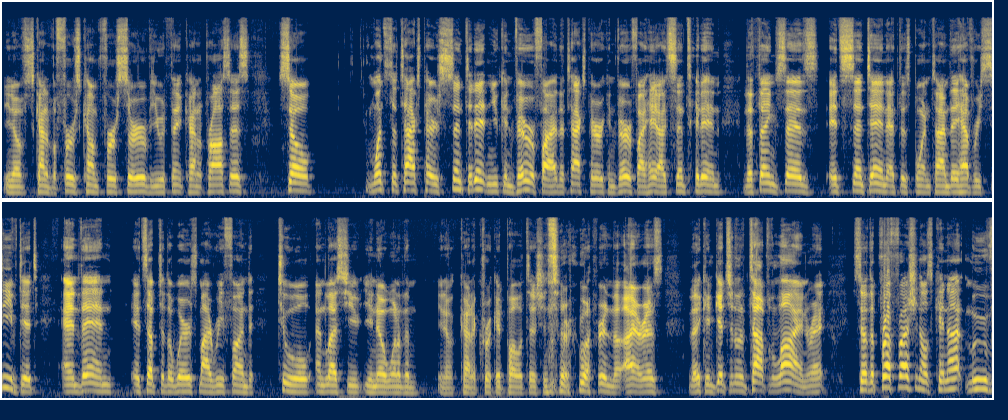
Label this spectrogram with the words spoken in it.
you know, it's kind of a first come, first serve, you would think, kind of process. So once the taxpayer sent it in, and you can verify, the taxpayer can verify, hey, I sent it in. The thing says it's sent in at this point in time. They have received it. And then it's up to the where's my refund tool, unless you, you know, one of them, you know, kind of crooked politicians or whoever in the IRS, they can get you to the top of the line, right? So the professionals cannot move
